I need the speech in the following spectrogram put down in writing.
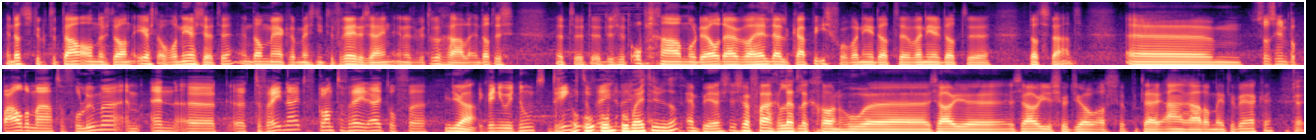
En dat is natuurlijk totaal anders dan eerst overal neerzetten en dan merken dat mensen niet tevreden zijn en het weer terughalen. En dat is het, het, dus het opschaalmodel, daar hebben we wel heel duidelijk KPI's voor wanneer dat, eh, wanneer dat, eh, dat staat. Ehm, Zoals in bepaalde mate volume en, en eh, eh, tevredenheid of klanttevredenheid of eh, ja, ik weet niet hoe je het noemt, Hoe, hoe, hoe, drinktevredenheid. hoe meten jullie dat? NPS. Dus wij vragen letterlijk gewoon hoe eh, zou, je, zou je als partij aanraden om mee te werken. Oké.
